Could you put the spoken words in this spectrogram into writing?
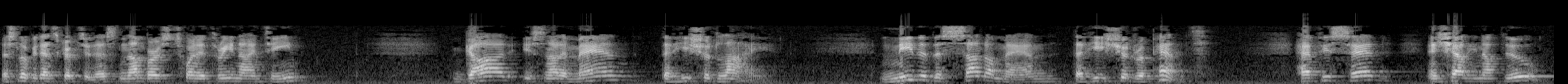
Let's look at that scripture. That's Numbers 23:19. God is not a man that he should lie, neither the Son of Man that he should repent. Hath he said, and shall he not do?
